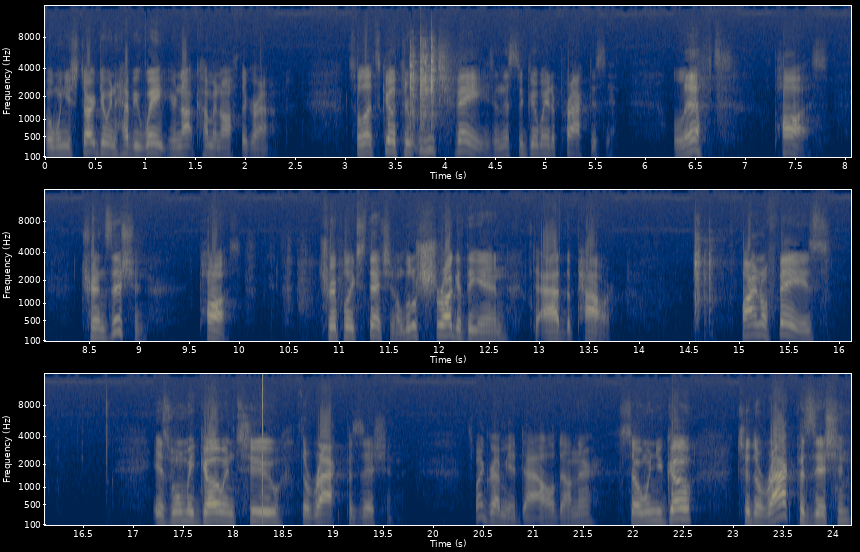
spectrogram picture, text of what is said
But when you start doing heavy weight, you're not coming off the ground. So let's go through each phase, and this is a good way to practice it. Lift, pause. Transition, pause. Triple extension, a little shrug at the end to add the power. Final phase is when we go into the rack position. Somebody grab me a dowel down there. So when you go to the rack position,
